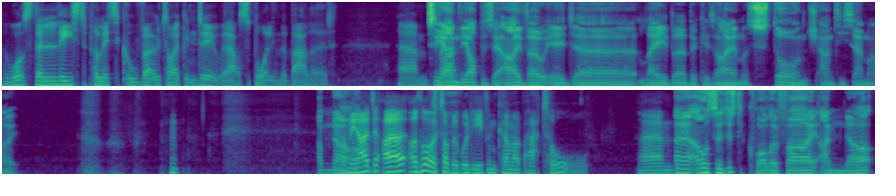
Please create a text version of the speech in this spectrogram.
what's the least political vote I can do without spoiling the ballot? Um, See, but- I'm the opposite. I voted uh, Labour because I am a staunch anti Semite. I'm not. I mean, I, d- I, I thought that topic would even come up at all. Um, Uh, also, just to qualify, I'm not.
